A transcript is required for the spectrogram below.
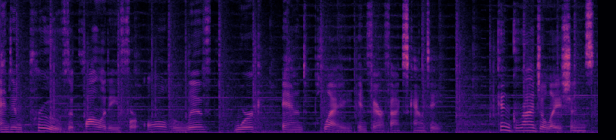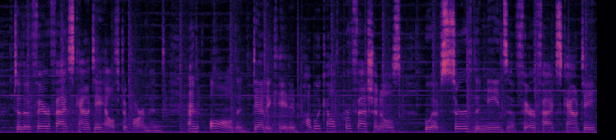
and improve the quality for all who live, work, and play in Fairfax County. Congratulations to the Fairfax County Health Department and all the dedicated public health professionals who have served the needs of Fairfax County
